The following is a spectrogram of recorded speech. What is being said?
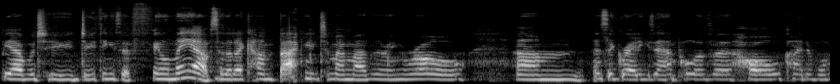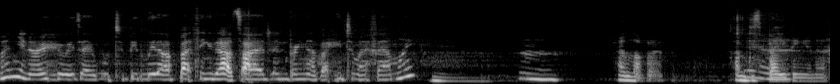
be able to do things that fill me up so that I come back into my mothering role um, as a great example of a whole kind of woman, you know, who is able to be lit up by things outside and bring that back into my family. I love it. I'm just bathing in it.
